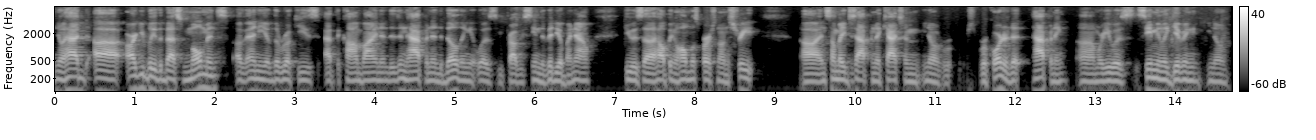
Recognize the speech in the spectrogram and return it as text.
you know, had uh, arguably the best moment of any of the rookies at the combine, and it didn't happen in the building. It was you've probably seen the video by now. He was uh, helping a homeless person on the street, uh, and somebody just happened to catch him. You know, r- recorded it happening um, where he was seemingly giving you know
